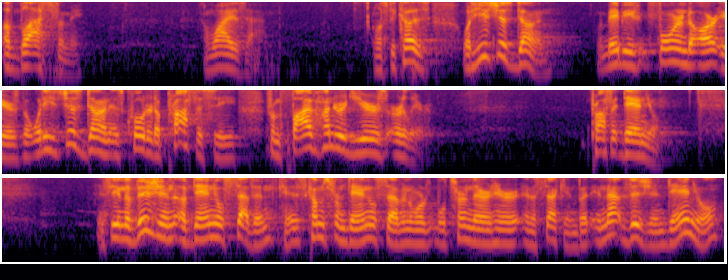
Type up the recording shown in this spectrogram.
of blasphemy. And why is that? Well, it's because what he's just done, maybe foreign to our ears, but what he's just done is quoted a prophecy from 500 years earlier prophet Daniel. And see, in the vision of Daniel 7, okay, this comes from Daniel 7, we'll, we'll turn there in here in a second, but in that vision, Daniel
